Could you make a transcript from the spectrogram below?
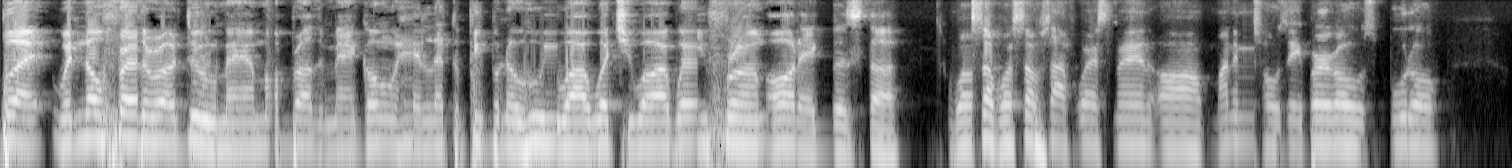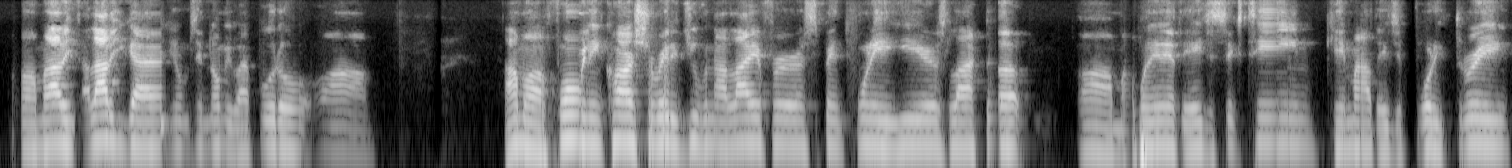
but with no further ado, man, my brother, man, go ahead and let the people know who you are, what you are, where you from, all that good stuff. What's up? What's up, Southwest man? Uh, my name is Jose Burgos Puro. Um, a lot of a lot of you guys, you know what I'm saying, know me by Puro. Um, I'm a formerly incarcerated juvenile lifer. Spent 28 years locked up. Um, I went in at the age of 16, came out at the age of 43.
